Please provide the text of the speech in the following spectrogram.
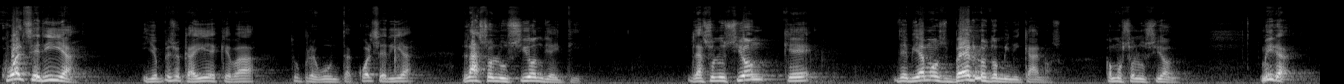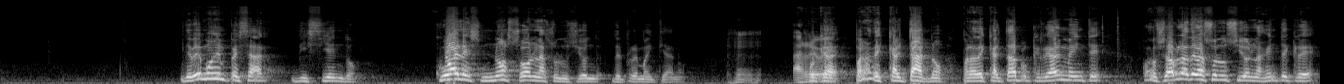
¿cuál sería, y yo pienso que ahí es que va tu pregunta, cuál sería la solución de Haití. La solución que debíamos ver los dominicanos como solución. Mira, debemos empezar diciendo cuáles no son la solución del problema haitiano. Porque, para descartar, no, para descartar, porque realmente cuando se habla de la solución, la gente cree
